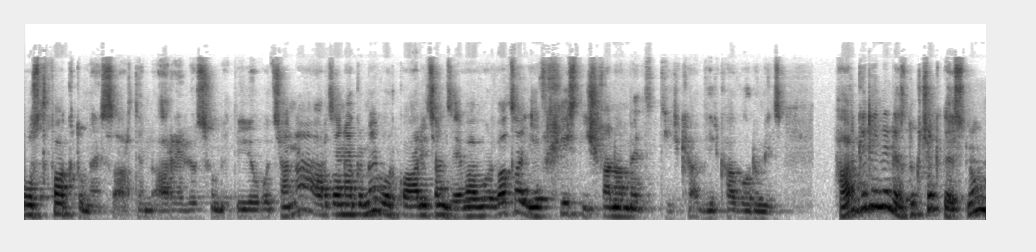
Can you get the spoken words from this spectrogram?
post factum է սա արդեն առելուսում այդ իրողությանը, արձանագրում է, որ կոալիցիան ձևավորված է եւ խիստ իշխանամետ դիրքավորումից։ Հարգելիներս, դուք չեք տեսնում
